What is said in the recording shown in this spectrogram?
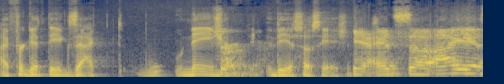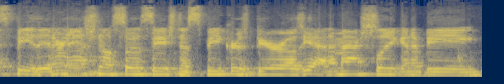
I forget the exact name sure. of the, the, association. Yeah, it's uh, IASB, the International Association of Speakers Bureaus. Yeah, and I'm actually going to be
